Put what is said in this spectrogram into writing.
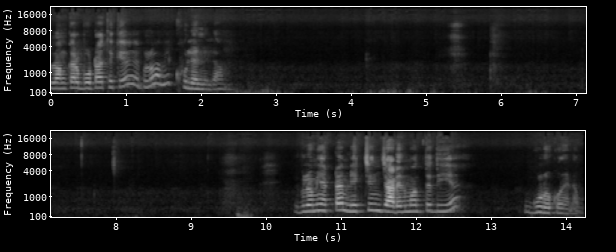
লঙ্কার বোটা থেকে এগুলো আমি খুলে নিলাম। এগুলো আমি একটা মিক্সিং জারের মধ্যে দিয়ে গুঁড়ো করে নেব।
